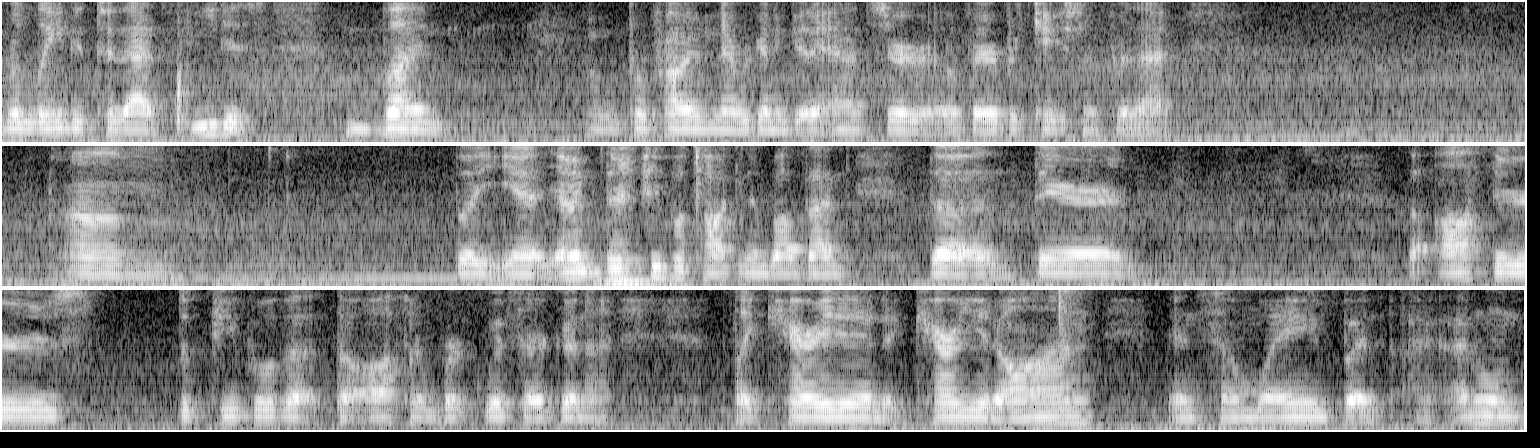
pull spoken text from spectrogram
related to that fetus, but we're probably never gonna get an answer or verification for that. Um, but yeah, I mean, there's people talking about that. The they're the authors, the people that the author worked with are gonna like carry it carry it on in some way, but I, I don't.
